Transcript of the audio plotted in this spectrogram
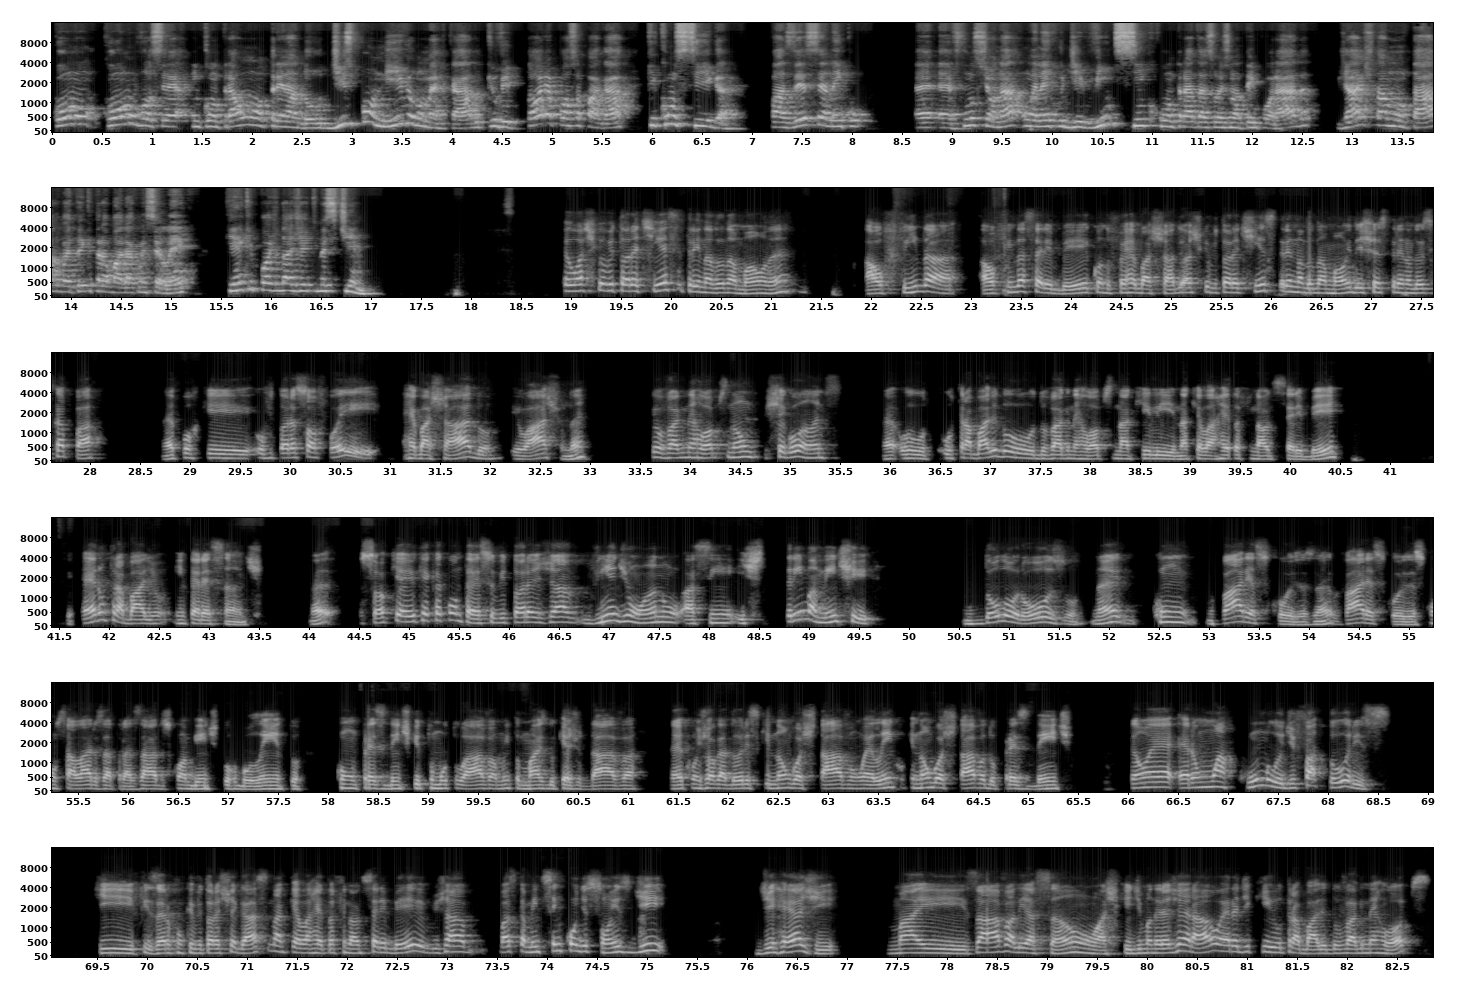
Como, como você encontrar um treinador disponível no mercado, que o Vitória possa pagar, que consiga fazer esse elenco é, é, funcionar, um elenco de 25 contratações na temporada, já está montado, vai ter que trabalhar com esse elenco. Quem é que pode dar jeito nesse time? Eu acho que o Vitória tinha esse treinador na mão, né? Ao fim da, ao fim da Série B, quando foi rebaixado, eu acho que o Vitória tinha esse treinador na mão e deixou esse treinador escapar. Né? Porque o Vitória só foi rebaixado, eu acho, né? Porque o Wagner Lopes não chegou antes. Né? O, o trabalho do, do Wagner Lopes naquele, naquela reta final de Série B era um trabalho interessante, né? Só que aí o que, é que acontece? O Vitória já vinha de um ano assim extremamente doloroso, né? Com várias coisas, né? Várias coisas, com salários atrasados, com ambiente turbulento, com um presidente que tumultuava muito mais do que ajudava, né? Com jogadores que não gostavam, o elenco que não gostava do presidente. Então é, era um acúmulo de fatores que fizeram com que o Vitória chegasse naquela reta final de Série B já basicamente sem condições de, de reagir. Mas a avaliação, acho que de maneira geral, era de que o trabalho do Wagner Lopes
